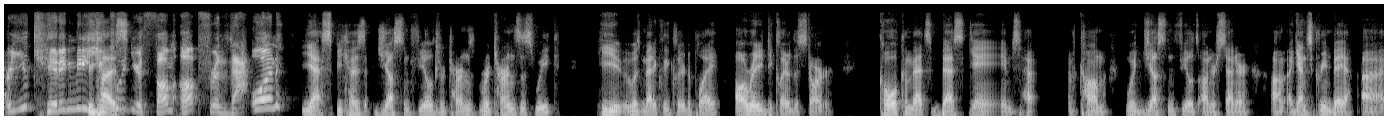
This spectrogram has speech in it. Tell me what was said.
are you kidding me? Because you put your thumb up for that one? Yes, because Justin Fields returns returns this week. He was medically cleared to play, already declared the starter. Cole Kmet's best games have have come with Justin Fields under center um, against Green Bay, uh,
